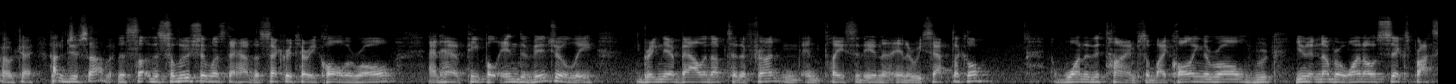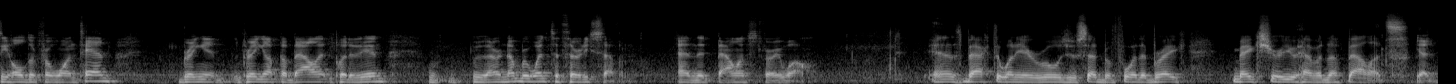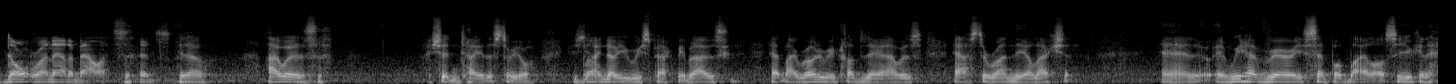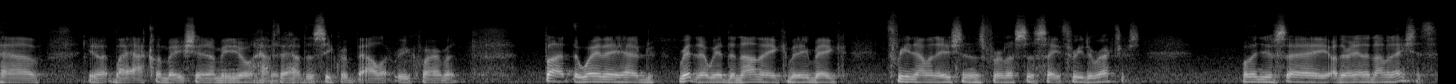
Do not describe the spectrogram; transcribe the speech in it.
Okay. How did you solve it? The, so- the solution was to have the secretary call the roll and have people individually bring their ballot up to the front and, and place it in a, in a receptacle, one at a time. So by calling the roll, unit number 106, proxy holder for 110, bring it, bring up a ballot, and put it in. Our number went to 37, and it balanced very well. And it's back to one of your rules you said before the break. Make sure you have enough ballots. Yeah, don't run out of ballots. You know, I was, I shouldn't tell you the story, because I know you respect me, but I was at my Rotary Club today and I was asked to run the election. And, and we have very simple bylaws. So you can have, you know, by acclamation. I mean, you don't have to have the secret ballot requirement. But the way they had written it, we had the nominating committee make three nominations for, let's just say, three directors. Well, then you say, are there any other nominations?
